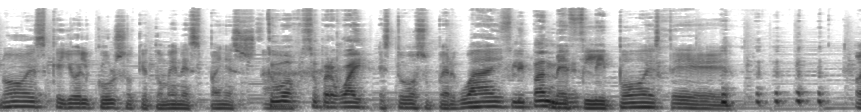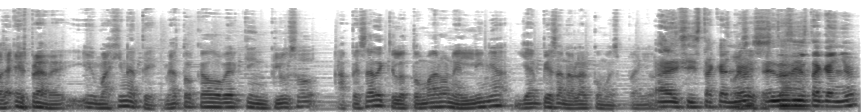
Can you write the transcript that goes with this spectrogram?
No es que yo el curso que tomé en España estuvo súper guay. Estuvo súper guay. Flipante. Me flipó este... O sea, espérame, imagínate, me ha tocado ver que incluso, a pesar de que lo tomaron en línea, ya empiezan a hablar como español. Ay, sí está cañón, eso sí está cañón.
